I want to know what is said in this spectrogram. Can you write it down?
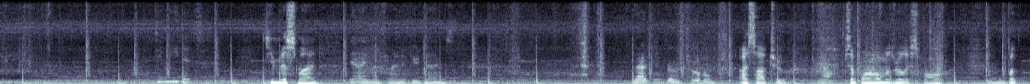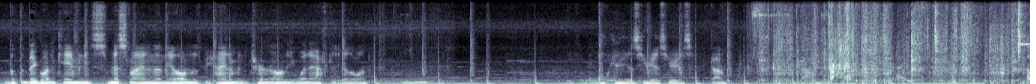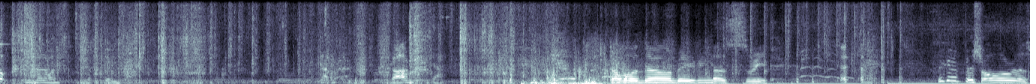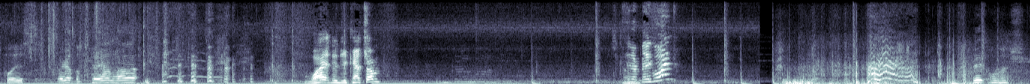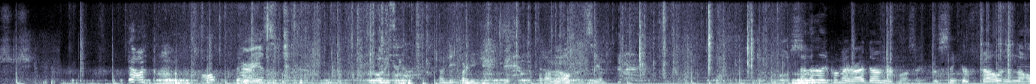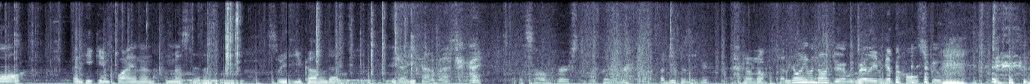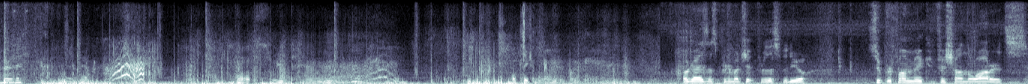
Did you eat it? He missed mine. Yeah, I missed mine a few times. Yeah, I think there was two of them. I saw two. Yeah. Except one of them was really small. Mm. But but the big one came and he missed mine, and then the other one was behind him, and he turned around and he went after the other one. Is! Here he is! Here he is! Got him! Got him! Oh, there's another one. Got him. Got him! Yeah. Doubling down, baby. That's sweet. we got fish all over this place. I got the pan hot. Wyatt, did you catch them? Is it a big one? Hey, hold on. Shh, shh, shh. Got one. Oh, there he is. Oh, he's in. How deep are you guys? I don't know. Let's see him. I literally put my rod down, the, the sinker fell in the hole, and he came flying in and missed it. Sweet, you caught him, Dad? Yeah, you caught him after I, I saw him first. Whatever. How deep is it here? I don't know. We don't even know, Jaret. We barely even got the whole scoop. Oh, sweet. I'll take a look. Well, guys, that's pretty much it for this video. Super fun making fish on the water. It's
